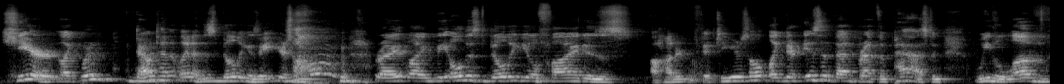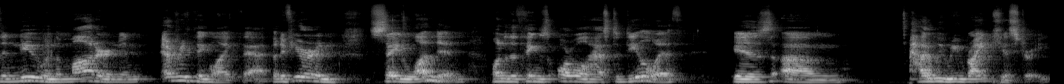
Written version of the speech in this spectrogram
Here, like, we're in downtown Atlanta. This building is eight years old, right? Like, the oldest building you'll find is 150 years old. Like, there isn't that breadth of past. And we love the new and the modern and everything like that. But if you're in, say, London, one of the things Orwell has to deal with is um, how do we rewrite history?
